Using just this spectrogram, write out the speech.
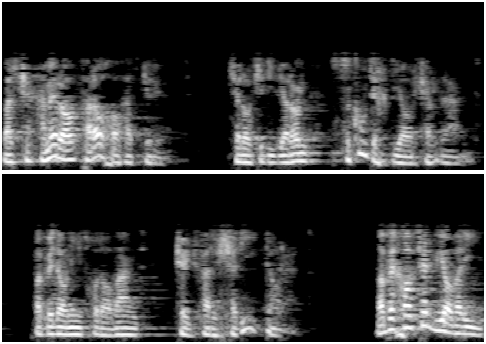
بلکه همه را فرا خواهد گرفت چرا که دیگران سکوت اختیار کردند و بدانید خداوند کیفر شدید دارد. و به خاطر بیاورید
